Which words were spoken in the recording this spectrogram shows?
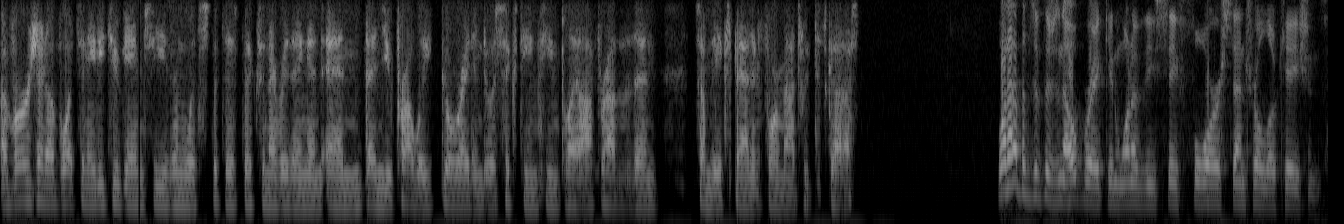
a version of what's an 82 game season with statistics and everything, and, and then you probably go right into a 16 team playoff rather than some of the expanded formats we've discussed. What happens if there's an outbreak in one of these, say, four central locations?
